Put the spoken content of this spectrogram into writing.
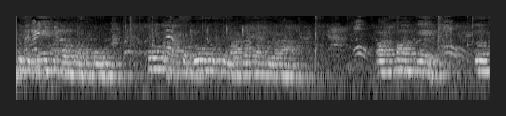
คุณสุเทพพิโยสวนตระกูลผู้กับการส่งรูปคุณสุวรรณวงศ์จันทร์ตุลาโอ้ on court eight, girls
